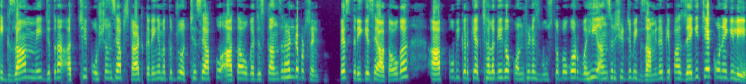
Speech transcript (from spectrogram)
एग्ज़ाम में जितना अच्छे क्वेश्चन से आप स्टार्ट करेंगे मतलब जो अच्छे से आपको आता होगा, जिसका आंसर हंड्रेड परसेंट बेस्ट तरीके से आता होगा, आपको भी करके अच्छा लगेगा कॉन्फिडेंस बूस्टअप होगा और वही आंसर शीट जब एग्जामिनर के पास जाएगी चेक होने के लिए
